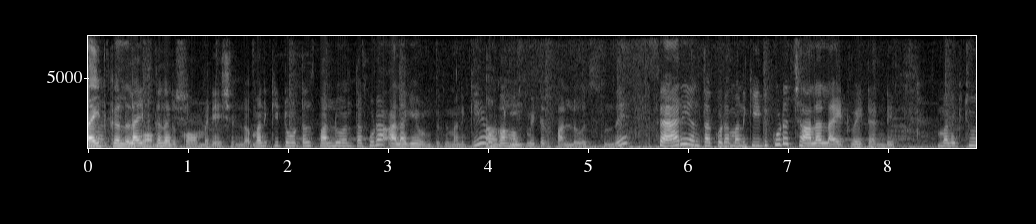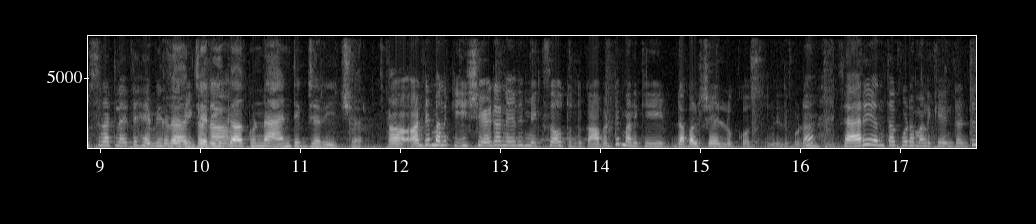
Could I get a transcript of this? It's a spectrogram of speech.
Light colour లైట్ కలర్ కాంబినేషన్లో. మనకి టోటల్ పళ్ళు అంతా కూడా అలాగే ఉంటుంది. మనకి ఒక హాఫ్ మీటర్ పళ్ళు వస్తుంది. శారీ అంతా కూడా మనకి ఇది కూడా చాలా లైట్ వెయిట్ అండి. మనకి చూసినట్లయితే హెవీ జరీ కాకుండా యాంటిక్ జరీ ఇచ్చారు. అంటే మనకి ఈ షేడ్ అనేది మిక్స్ అవుతుంది కాబట్టి మనకి డబల్ షేడ్ లుక్ వస్తుంది ఇది కూడా. శారీ అంతా కూడా మనకి ఏంటంటే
